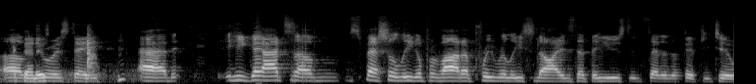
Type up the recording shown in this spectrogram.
of Drew Estate, and he got some special Liga Privada pre-release nines that they used instead of the 52,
